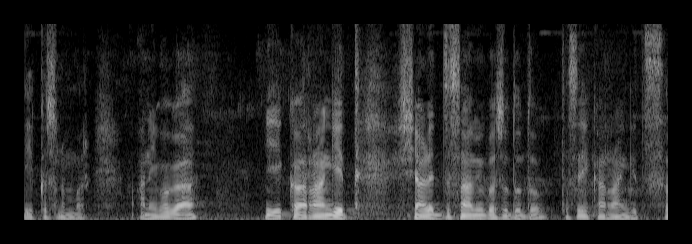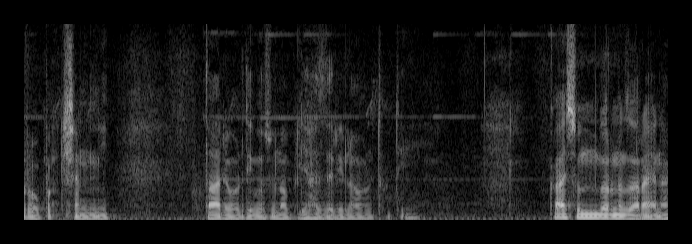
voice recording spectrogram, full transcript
एकच नंबर. आणि बघा एका रांगेत शाळेत जसं आम्ही बसत होतो तसं एका रांगेत सर्व पक्ष्यांनी तारेवरती बसून आपली हजेरी लावत होती. काय सुंदर नजारा आहे ना.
